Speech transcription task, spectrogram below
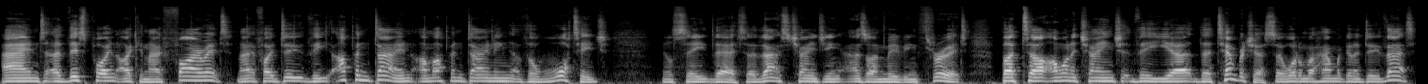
And at this point, I can now fire it. Now, if I do the up and down, I'm up and downing the wattage you'll see there so that's changing as I'm moving through it but uh, I want to change the uh, the temperature so what am I, how am I going to do that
